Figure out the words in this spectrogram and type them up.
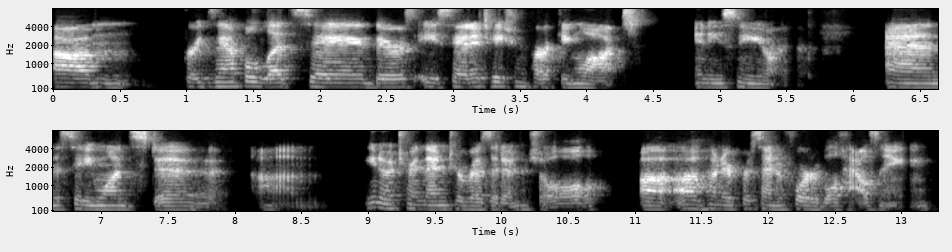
Um, for example, let's say there's a sanitation parking lot in East New York, and the city wants to um, you know, turn that into residential, uh, 100% affordable housing.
